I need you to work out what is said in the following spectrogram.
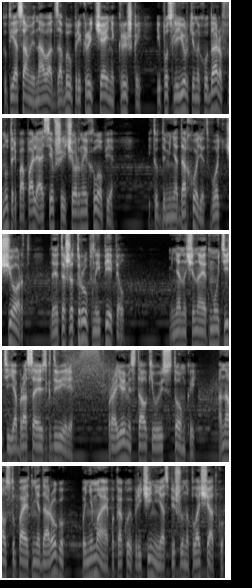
Тут я сам виноват, забыл прикрыть чайник крышкой – и после Юркиных ударов внутрь попали осевшие черные хлопья. И тут до меня доходит, вот черт, да это же трупный пепел. Меня начинает мутить, и я бросаюсь к двери. В проеме сталкиваюсь с Томкой. Она уступает мне дорогу, понимая, по какой причине я спешу на площадку,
